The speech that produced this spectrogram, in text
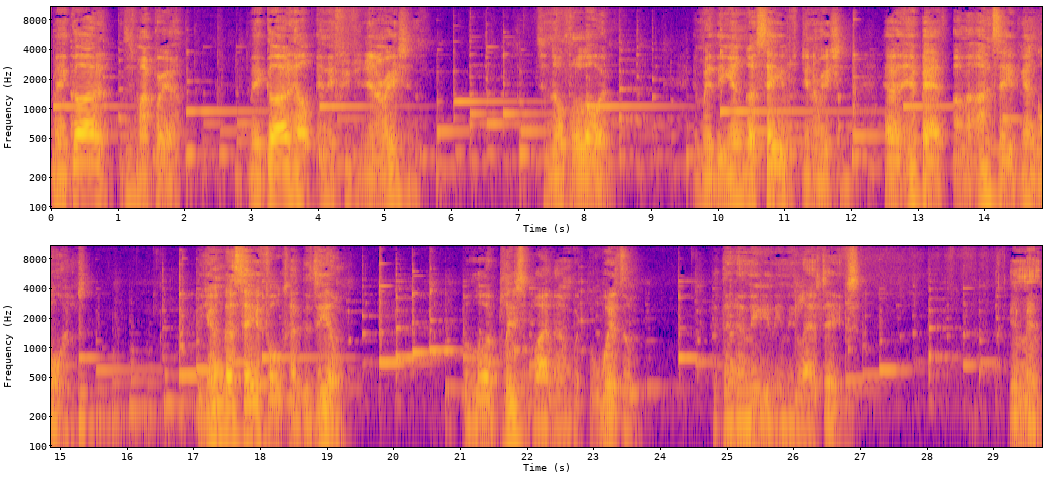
may God, this is my prayer, may God help any future generation to know the Lord. And may the younger saved generation have an impact on the unsaved younger ones. The younger saved folks have the zeal. But Lord, please supply them with the wisdom that they're going to need in these last days. Amen.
